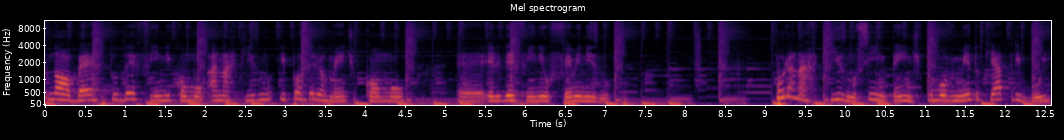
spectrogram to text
Norberto define como anarquismo e posteriormente como é, ele define o feminismo. Por anarquismo se entende o movimento que atribui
